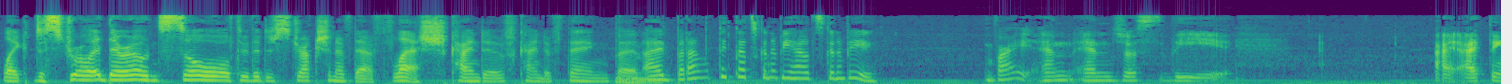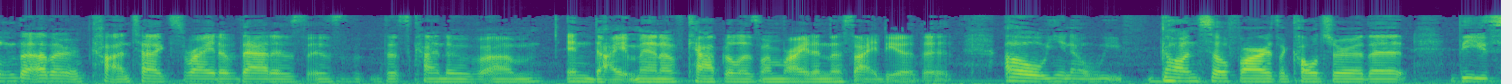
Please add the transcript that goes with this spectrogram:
like destroyed their own soul through the destruction of their flesh, kind of kind of thing. But mm-hmm. I but I don't think that's going to be how it's going to be. Right, and and just the, I, I think the other context, right, of that is is this kind of um, indictment of capitalism, right, and this idea that oh, you know, we've gone so far as a culture that these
